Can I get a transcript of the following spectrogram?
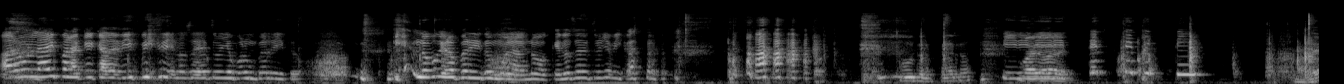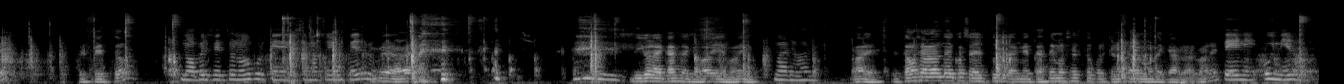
Ahora un like para que cada edificio no se destruya por un perrito. No porque los perritos mueran, no, que no se destruya mi casa. Puto el perro. Vale, vale. Vale. Perfecto. No, perfecto no, porque se me ha traído un perro. Hombre, a ver. Digo la casa que va bien, va bien. Vale, vale. Vale, estamos hablando de cosas estúpidas mientras hacemos esto porque no sabemos de qué hablar, ¿vale? Pene. Uy, mierda.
